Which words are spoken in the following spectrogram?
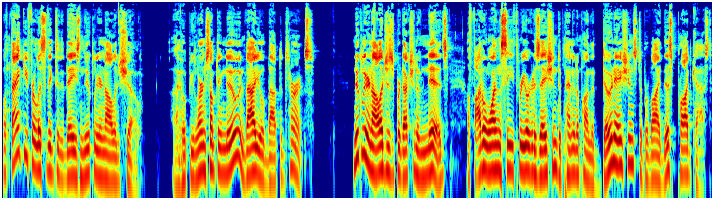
Well, thank you for listening to today's Nuclear Knowledge Show. I hope you learned something new and valuable about deterrence. Nuclear Knowledge is a production of NIDS, a 501c3 organization dependent upon the donations to provide this podcast.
